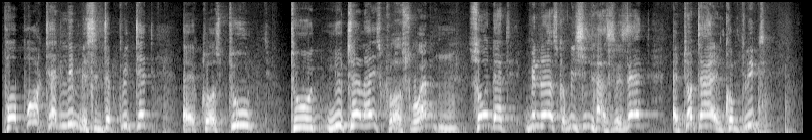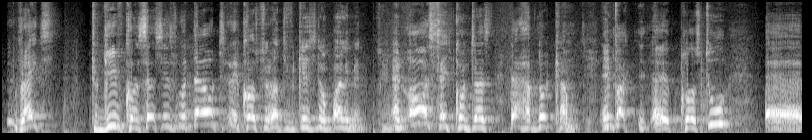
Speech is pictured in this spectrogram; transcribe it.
purportedly misinterpreted uh, clause two to neutralize clause one mm. so that Minerals Commission has reserved a total and complete right to give concessions without recourse to ratification of parliament. Mm. And all such contracts that have not come. In fact, uh, clause two, uh,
